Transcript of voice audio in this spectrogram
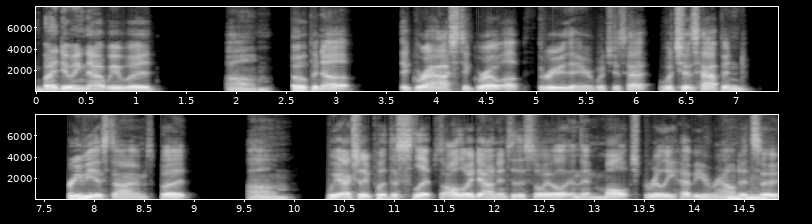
by doing that we would um open up the grass to grow up through there which is ha- which has happened previous times but um, we actually put the slips all the way down into the soil and then mulched really heavy around it. Mhm. So,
